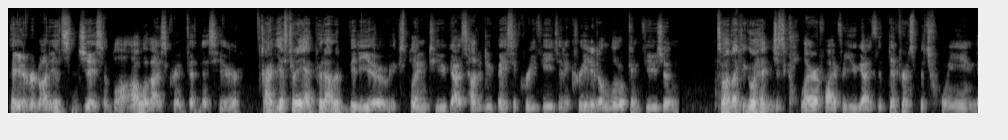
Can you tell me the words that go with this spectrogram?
Hey everybody, it's Jason Blaha with Ice Cream Fitness here. Alright, yesterday I put out a video explaining to you guys how to do basic refeeds and it created a little confusion. So I'd like to go ahead and just clarify for you guys the difference between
